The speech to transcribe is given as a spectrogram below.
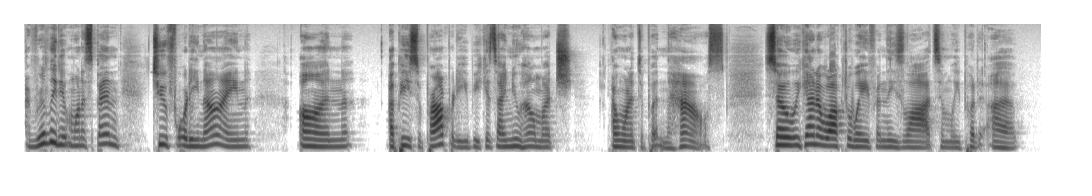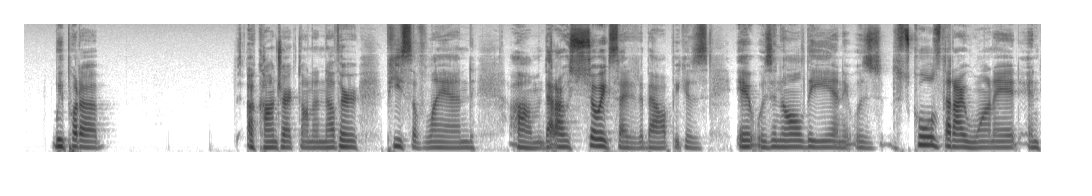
I really didn't want to spend 249 on a piece of property because I knew how much I wanted to put in the house." So we kind of walked away from these lots and we put a we put a a contract on another piece of land um, that I was so excited about because it was in Aldie and it was the schools that I wanted. And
